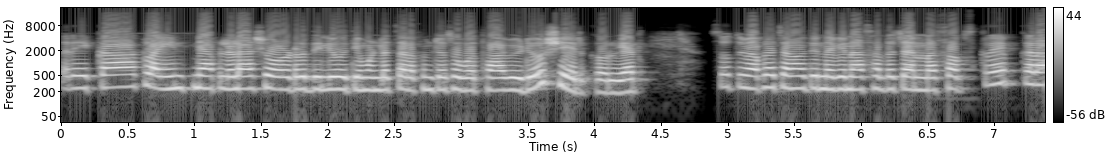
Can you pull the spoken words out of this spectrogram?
तर एका क्लायंटने आपल्याला अशी ऑर्डर दिली होती म्हटलं चला तुमच्यासोबत हा व्हिडिओ शेअर करूयात. सो तुम्ही आपल्या चॅनलवरती नवीन असाल तर चॅनलला सबस्क्राईब करा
